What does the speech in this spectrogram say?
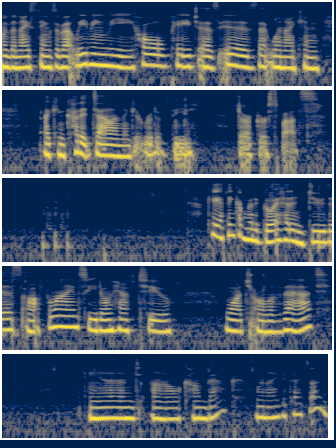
One of the nice things about leaving the whole page as is that when I can I can cut it down and then get rid of the darker spots. Okay, I think I'm going to go ahead and do this offline so you don't have to watch all of that. And I'll come back when I get that done.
